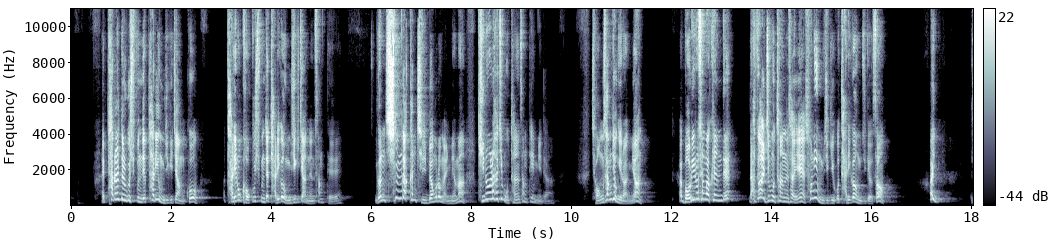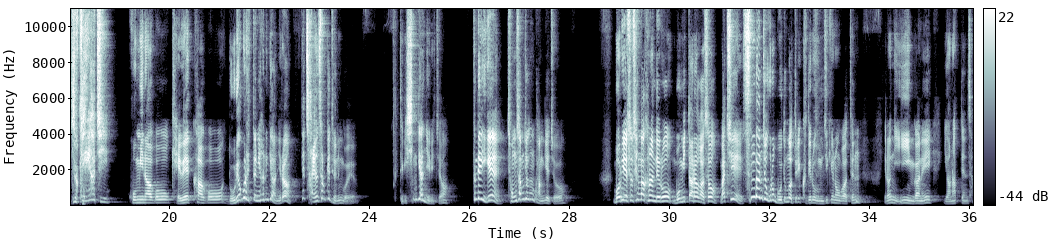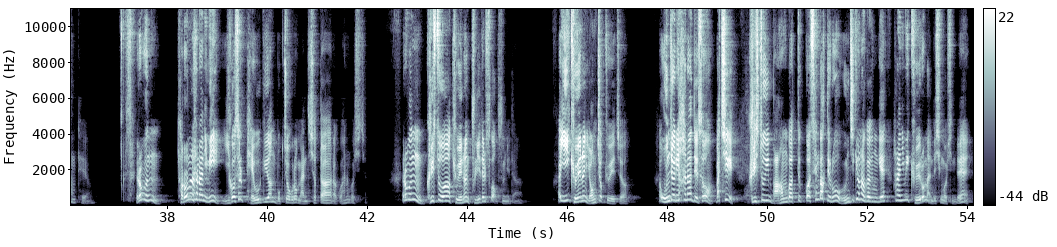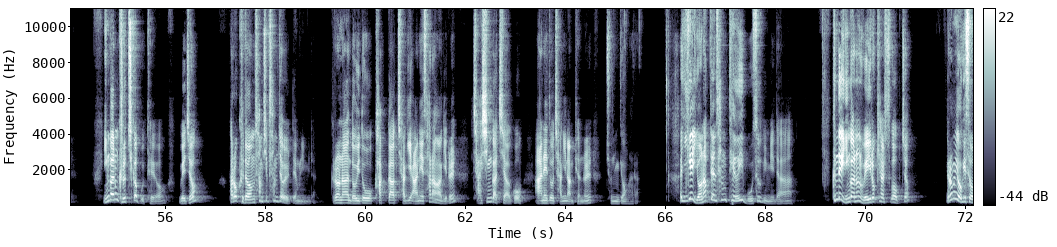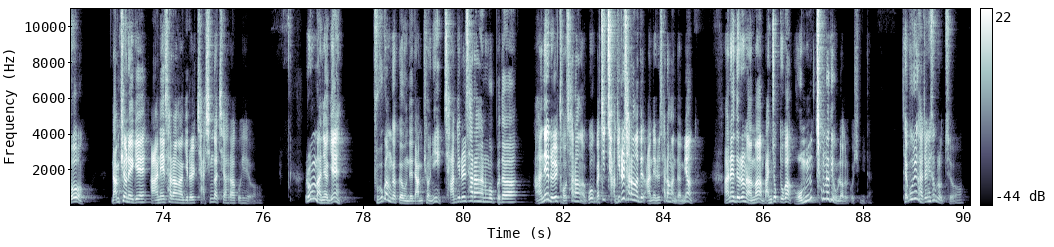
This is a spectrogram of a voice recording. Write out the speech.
팔을 들고 싶은데 팔이 움직이지 않고 다리로 걷고 싶은데 다리가 움직이지 않는 상태. 이건 심각한 질병으로 말미암아 기능을 하지 못하는 상태입니다. 정상적이라면 머리로 생각했는데 나도 알지 못하는 사이에 손이 움직이고 다리가 움직여서 아니 이렇게 해야지 고민하고 계획하고 노력을 했더니 하는 게 아니라 그냥 자연스럽게 되는 거예요. 되게 신기한 일이죠. 근데 이게 정상적인 관계죠. 머리에서 생각하는 대로 몸이 따라가서 마치 순간적으로 모든 것들이 그대로 움직이는 것 같은 이런 이 인간의 연합된 상태예요. 여러분, 결혼을 하나님이 이것을 배우기 위한 목적으로 만드셨다라고 하는 것이죠. 여러분, 그리스도와 교회는 분리될 수가 없습니다. 이 교회는 영적 교회죠. 온전히 하나 돼서 마치 그리스도의 마음과 뜻과 생각대로 움직여 나가는 게 하나님이 교회로 만드신 것인데 인간은 그렇지가 못해요. 왜죠? 바로 그 다음 33절 때문입니다. 그러나 너희도 각각 자기 아내 사랑하기를 자신같이 하고 아내도 자기 남편을 존경하라. 이게 연합된 상태의 모습입니다. 근데 인간은 왜 이렇게 할 수가 없죠? 여러분 여기서 남편에게 아내 사랑하기를 자신같이 하라고 해요. 여러분 만약에 부부관계 가운데 남편이 자기를 사랑하는 것보다 아내를 더 사랑하고 마치 자기를 사랑하듯 아내를 사랑한다면 아내들은 아마 만족도가 엄청나게 올라갈 것입니다. 대부분의 가정에서 그렇죠.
